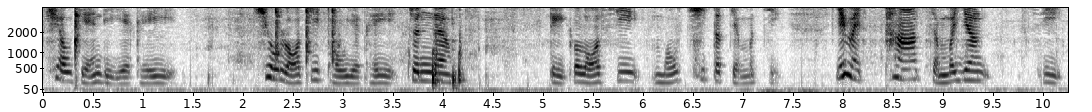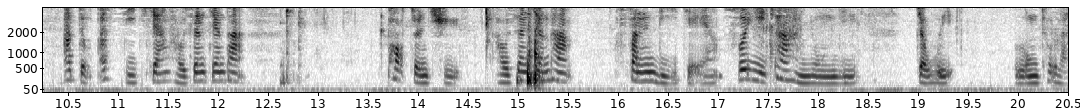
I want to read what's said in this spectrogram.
敲剪底也可以，敲螺丝头也可以，尽量几个螺丝唔好切得这么紧，因为它怎么样是一种一时间好像将它扑进去，好像将它。分离这样，所以它很容易就会弄出来。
